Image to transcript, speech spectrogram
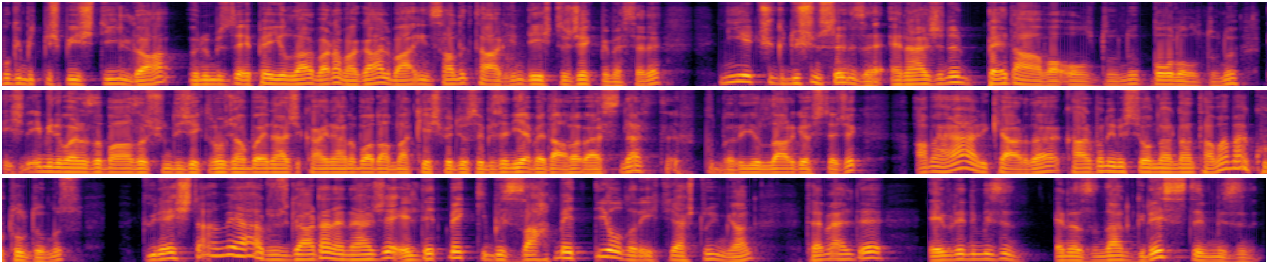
bugün bitmiş bir iş değil daha. Önümüzde epey yıllar var ama galiba insanlık tarihini değiştirecek bir mesele. Niye? Çünkü düşünsenize enerjinin bedava olduğunu, bol olduğunu. E şimdi eminim aranızda bazıları şunu diyecektir. Hocam bu enerji kaynağını bu adamlar keşfediyorsa bize niye bedava versinler? Bunları yıllar gösterecek. Ama her halükarda karbon emisyonlarından tamamen kurtulduğumuz, güneşten veya rüzgardan enerji elde etmek gibi zahmetli yollara ihtiyaç duymayan, temelde evrenimizin en azından güneş sistemimizin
